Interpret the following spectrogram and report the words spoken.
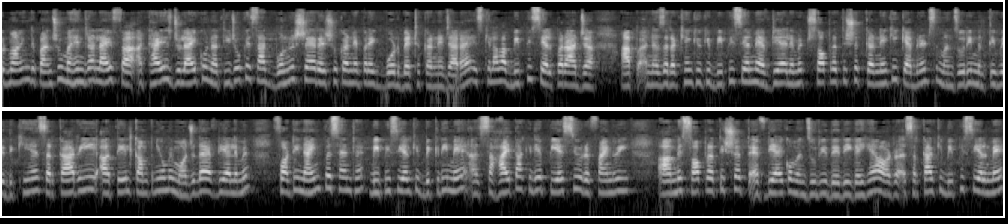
Good morning Deepanshu Mahindra life 28 जुलाई को नतीजों के साथ बोनस शेयर इशू करने पर एक बोर्ड बैठक करने जा रहा है। इसके अलावा बीपीसीएल पर आज आप नज़र रखें क्योंकि बीपीसीएल में एफडीआई लिमिट 100 प्रतिशत करने की कैबिनेट से मंजूरी मिलती हुई दिखी है। सरकारी तेल कंपनियों में मौजूदा एफडीआई लिमिट 49 परसेंट है। बीपीसीएल की बिक्री में सहायता के लिए पीएसयू रिफाइनरी में 100 प्रतिशत एफडीआई को मंजूरी दे दी गई है और सरकार की बीपीसीएल में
